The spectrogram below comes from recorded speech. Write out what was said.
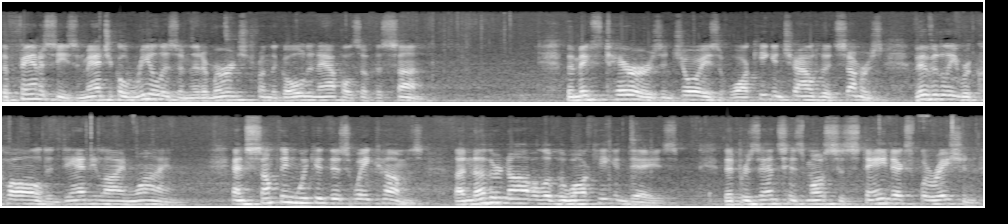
the fantasies and magical realism that emerged from the golden apples of the sun the mixed terrors and joys of Waukegan childhood summers, vividly recalled in Dandelion Wine. And Something Wicked This Way Comes, another novel of the Waukegan days that presents his most sustained exploration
